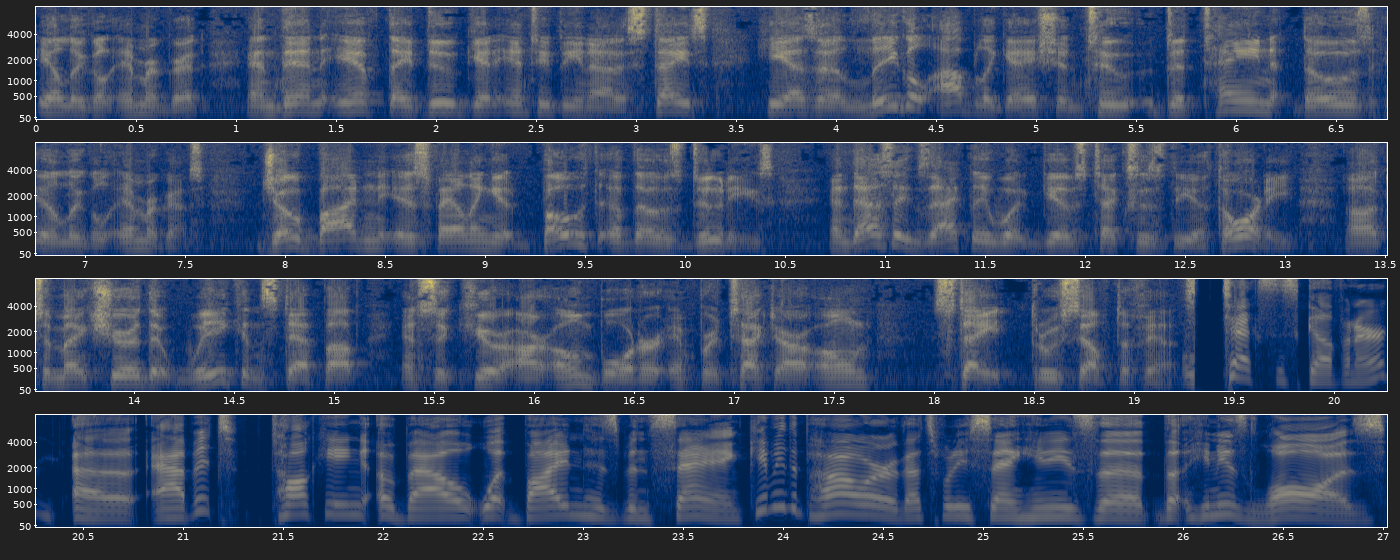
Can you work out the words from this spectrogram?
illegal immigrant. And then if they do get into the United States, he has a legal obligation to detain those illegal immigrants. Joe Biden is failing at both of those duties. And that's exactly what gives Texas the authority uh, to make sure that we can step up and secure our own border and protect our own state through self defense. Texas Governor uh, Abbott talking about what Biden has been saying. Give me the power. That's what he's saying. He needs the, the he needs laws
